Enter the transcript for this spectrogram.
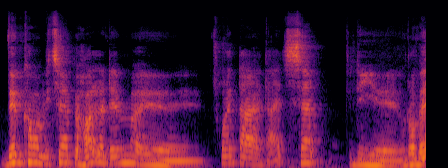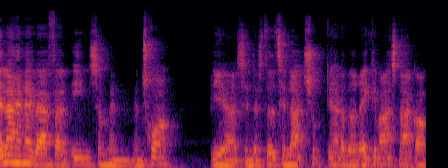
Hvem kommer vi til at beholde af dem? Øh, tror ikke, der er, der er et salg? Fordi øh, Rovella, han er i hvert fald en, som man, man tror bliver sendt afsted til Lazio. Det har der været rigtig meget snak om.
